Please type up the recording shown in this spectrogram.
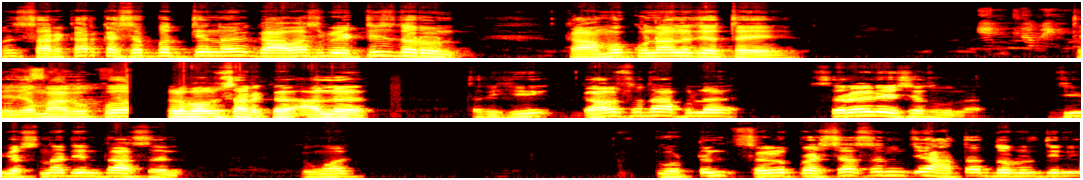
पण सरकार कशा पद्धतीनं गावास वेटीच धरून कामं कुणाला देत आहे त्याच्या मागं कोण भाऊ सारखं आलं तर ही गाव सुद्धा आपलं सरळ रेषेत होणार. जी व्यसनाधीनता असेल किंवा टोटल सगळं प्रशासन जे हातात धरून त्यांनी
